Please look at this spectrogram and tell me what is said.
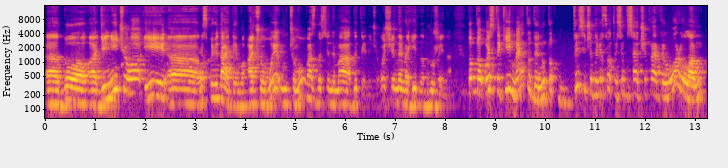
е, до е, дільничого і е, розповідайте йому, а чому чому у вас досі немає дитини, чого ще не вагітна дружина. Тобто, ось такі методи. Ну то 1984 Орвелла, ну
